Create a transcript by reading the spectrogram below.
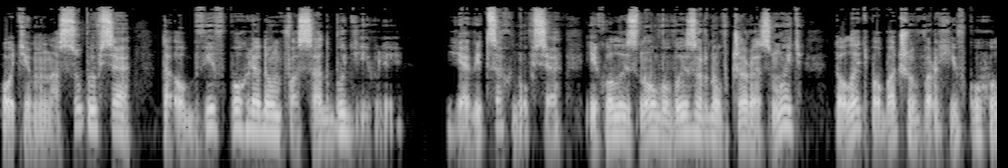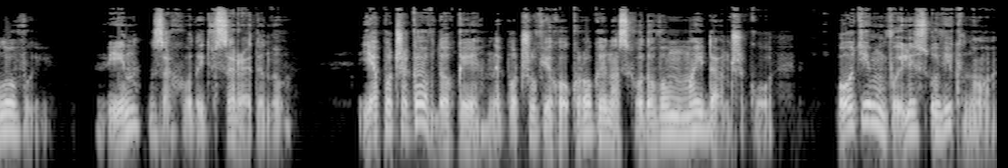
Потім насупився та обвів поглядом фасад будівлі. Я відсахнувся, і коли знову визирнув через мить, то ледь побачив верхівку голови. Він заходить всередину. Я почекав, доки не почув його кроки на сходовому майданчику, потім виліз у вікно,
